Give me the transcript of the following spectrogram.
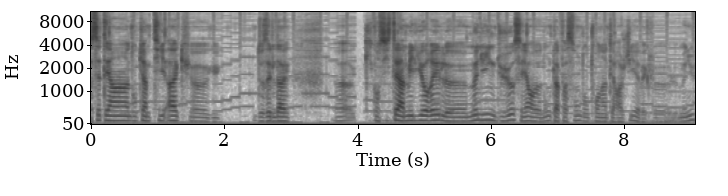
C'était un, donc un petit hack de Zelda qui consistait à améliorer le menuing du jeu, c'est-à-dire euh, donc la façon dont on interagit avec le, menu,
